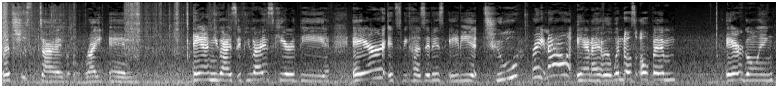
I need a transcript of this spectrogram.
let's just dive right in. And you guys if you guys hear the air it's because it is 82 right now and i have the windows open air going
